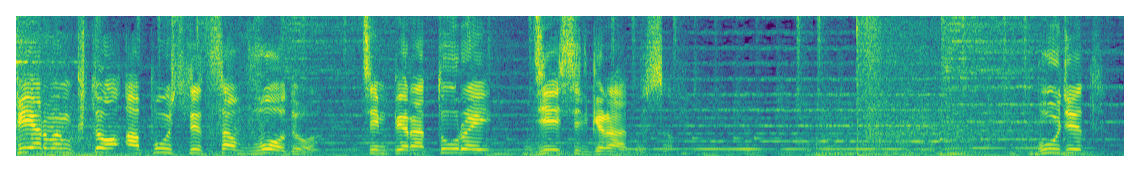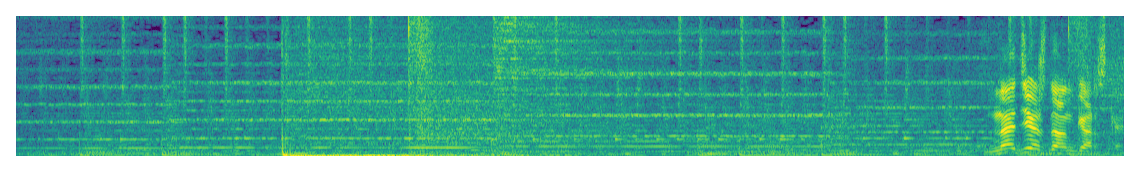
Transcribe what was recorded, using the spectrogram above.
Первым, кто опустится в воду температурой 10 градусов, будет Надежда Ангарская.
